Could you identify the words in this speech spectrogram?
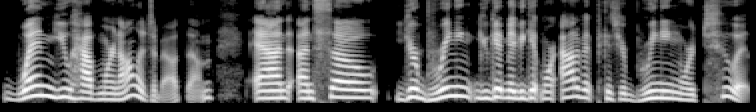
when you have more knowledge about them. And, and so you're bringing, you get maybe get more out of it because you're bringing more to it.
